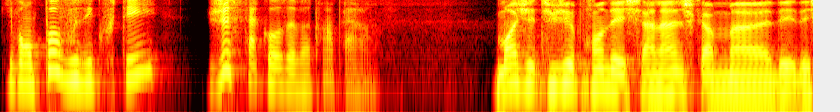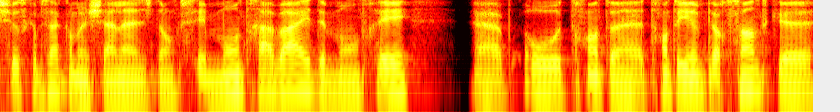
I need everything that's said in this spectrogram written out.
qui vont pas vous écouter juste à cause de votre apparence? Moi, j'ai toujours pris des challenges comme euh, des, des choses comme ça comme un challenge. Donc, c'est mon travail de montrer euh, aux 30, euh, 31% que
